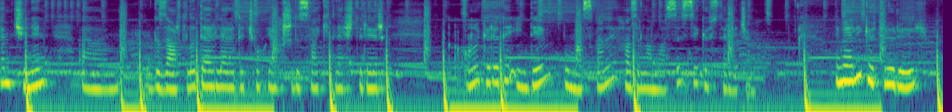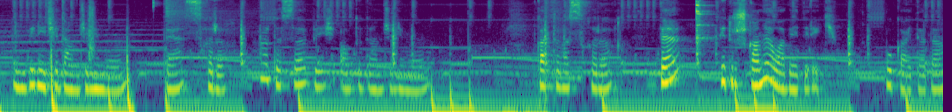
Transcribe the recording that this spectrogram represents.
Həmçinin ə, qızartılı dərilərə də çox yaxşıdır, sakitləşdirir. Ona görə də indi bu maskanı hazırlanmasını sizə göstərəcəm. Deməli götürürük bir neçə damcı limon və sıxırıq. Hardasa 5-6 damcı limon qatığa sıxırıq və petruşkanı əlavə edirik. Bu qaydada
